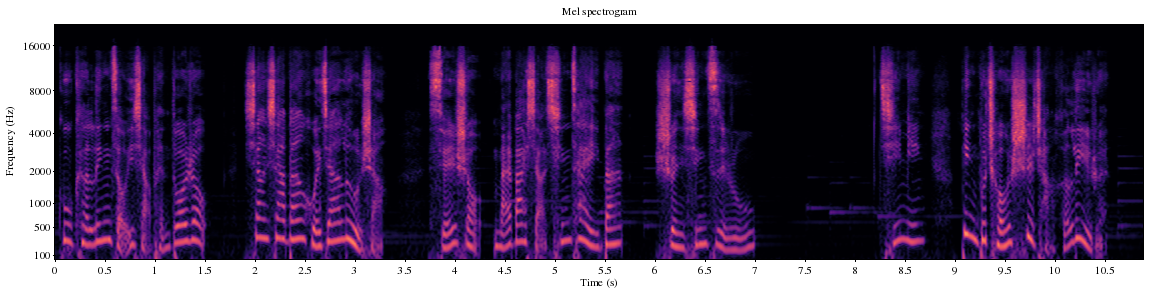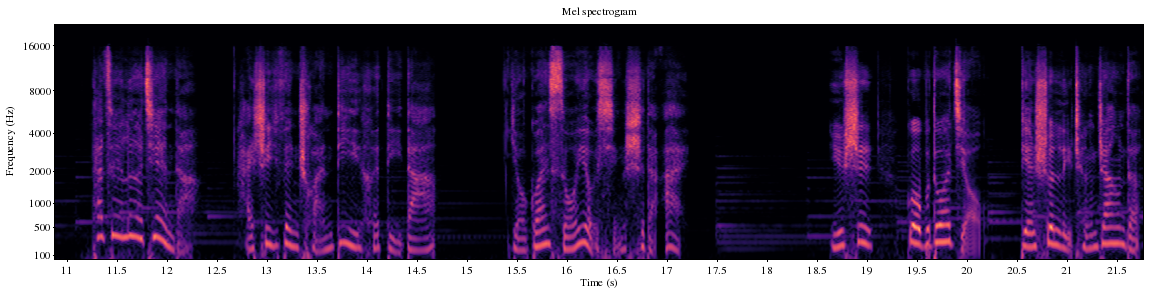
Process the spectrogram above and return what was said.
顾客拎走一小盆多肉，像下班回家路上随手买把小青菜一般，顺心自如。齐明并不愁市场和利润，他最乐见的还是一份传递和抵达有关所有形式的爱。于是过不多久，便顺理成章地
